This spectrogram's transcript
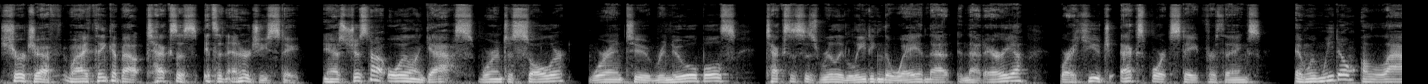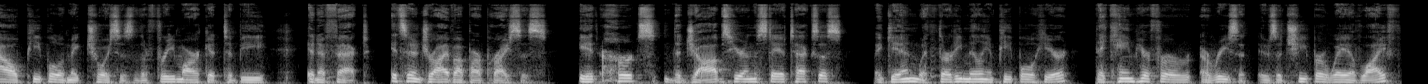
Sure, Jeff. When I think about Texas, it's an energy state. You know, it's just not oil and gas. We're into solar, we're into renewables. Texas is really leading the way in that in that area. We're a huge export state for things. And when we don't allow people to make choices, the free market to be in effect, it's going to drive up our prices. It hurts the jobs here in the state of Texas. Again, with 30 million people here, they came here for a, reason. It was a cheaper way of life,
